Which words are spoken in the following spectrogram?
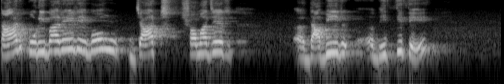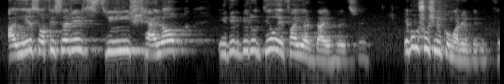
তার পরিবারের এবং জাট সমাজের দাবির ভিত্তিতে আইএস অফিসারের স্ত্রী শ্যালক এদের বিরুদ্ধেও এফআইআর দায়ের হয়েছে এবং সুশীল কুমারের বিরুদ্ধে।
